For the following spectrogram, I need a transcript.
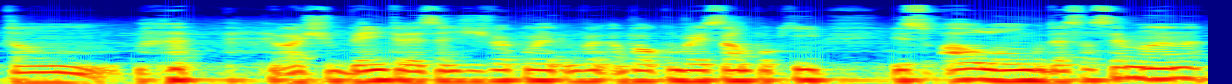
Então, eu acho bem interessante. A gente vai, vai conversar um pouquinho isso ao longo dessa semana,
